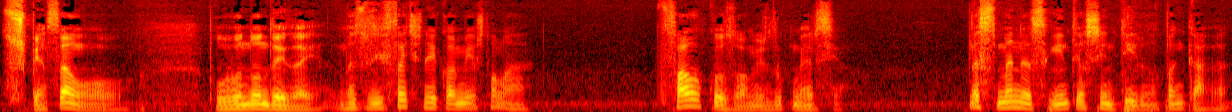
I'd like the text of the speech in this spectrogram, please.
suspensão ou pelo abandono da ideia. Mas os efeitos na economia estão lá. Falo com os homens do comércio. Na semana seguinte eles sentiram a pancada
